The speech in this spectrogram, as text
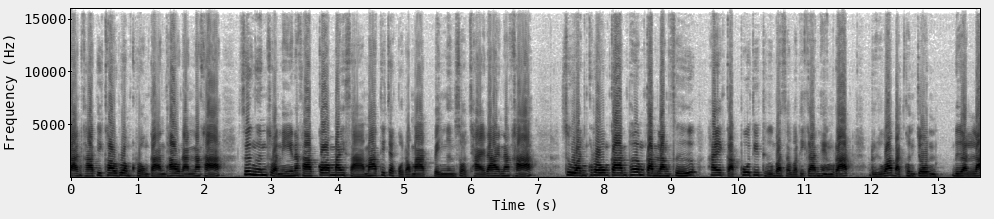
ร้านค้าที่เข้าร่วมโครงการเท่านั้นนะคะ ซึ่งเงินส่วนนี้นะคะก็ไม่สามารถที่จะกดออกมาเป็นเงินสดใช้ได้นะคะ ส่วนโครงการเพิ่มกำลังซื้อให้กับผู้ที่ถือบัตรสวัสดิการแห่งรัฐ หรือว่าบัตรคนจน เดือนละ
